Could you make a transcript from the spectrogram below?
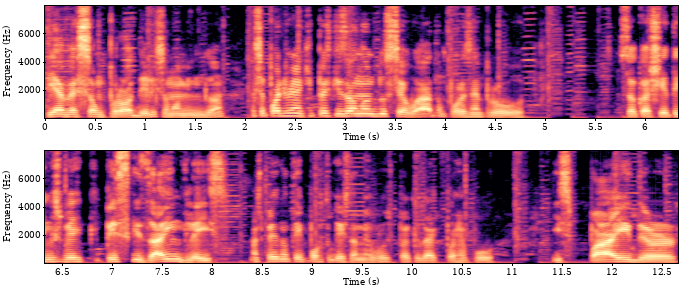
Tem a versão Pro dele, se eu não me engano. Você pode vir aqui pesquisar o nome do seu Adam, por exemplo. Só que eu acho que tem que pesquisar em inglês. Mas pergunta em português também. Eu vou pesquisar aqui, por exemplo, Spider.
